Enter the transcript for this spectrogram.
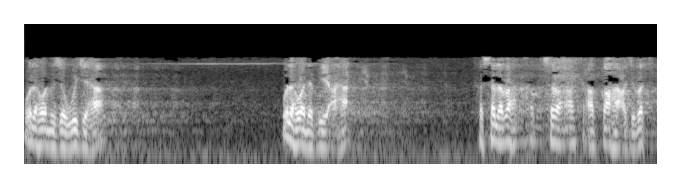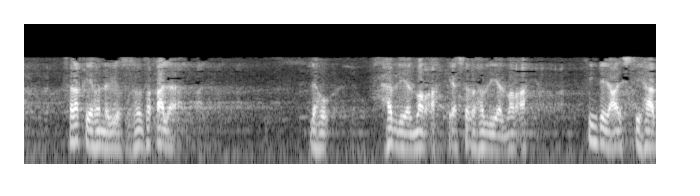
وله أن يزوجها وله أن يبيعها. فسلمة سلمة أبقاها أعجبته فلقيه النبي صلى الله عليه وسلم فقال له هب لي المرأة يا سلمة هب لي المرأة. فيه دليل على استهاب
